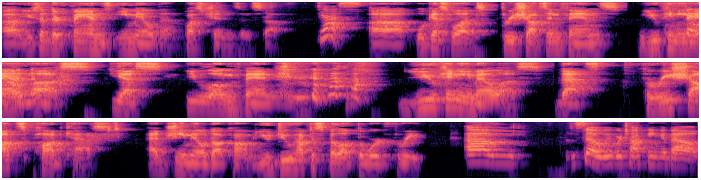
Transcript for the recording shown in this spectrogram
uh, you said their fans email them questions and stuff. Yes. Uh, well, guess what? Three Shots In fans, you can email Fan. us. Yes, you lone fan, you. you can email us. That's Three Shots Podcast at gmail.com. You do have to spell out the word three. um. So we were talking about,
